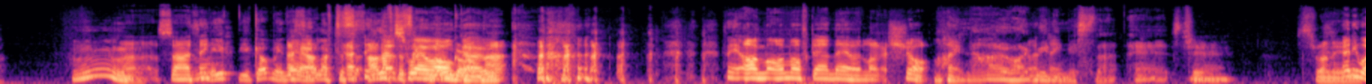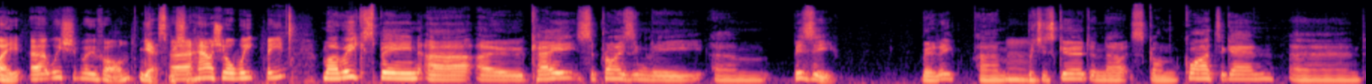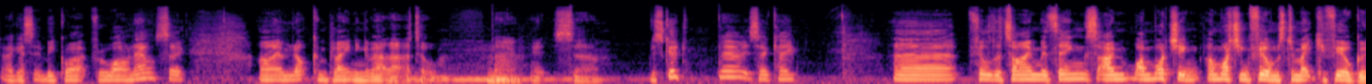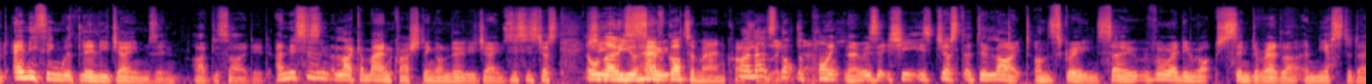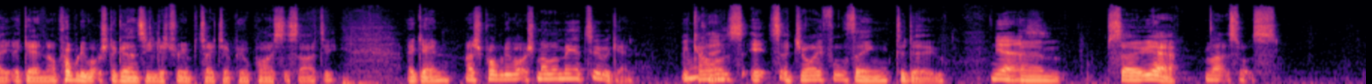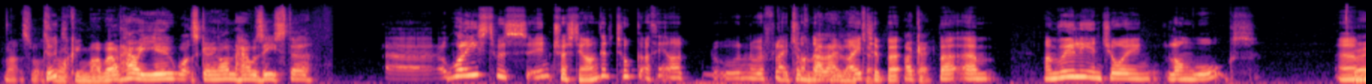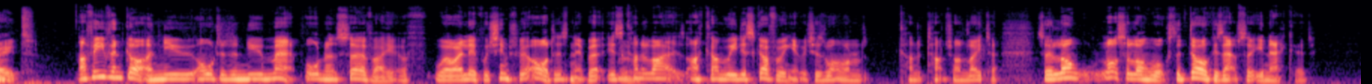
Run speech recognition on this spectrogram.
Uh, so I think Hmm. you, you got me there. think- I'll have to. I think I'll have to where I'll go. that. I think I'm I'm off down there and like a shot, mate. No, I, really think. missed that. Yeah, it's true. It's running. Anyway, uh, we should move on. Yes, we Uh, should. how's your week been? My week's been uh, okay, surprisingly um, busy, really, um, Hmm. which is good. And now it's gone quiet again, and I guess it'll be quiet for a while now. So I'm not complaining about that at all. No, it's uh, it's good. No, it's okay. Uh, fill the time with things. I'm I'm watching I'm watching films to make you feel good. Anything with Lily James in, I've decided. And this isn't like a man crush thing on Lily James. This is just Although you have so- got a man crush. well, that's not the point, though, is it? She is just a delight on screen. So we've already watched Cinderella and yesterday again. I'll probably watch the Guernsey Literary and Potato Peel Pie Society again. I should probably watch Mamma Mia 2 again because it's a joyful thing to do. Yes. Um, so yeah, that's what's that's what's Good. rocking my world. How are you? What's going on? How was Easter? well, Easter was interesting. I'm going to talk. I think I'll we're going to reflect on that, about a bit that later. later. But Okay. but um, I'm really enjoying long walks. Um, Great. I've even got a new ordered a new map, ordnance survey of where I live, which seems a bit odd, isn't it? But it's kind of like like I'm rediscovering it, which is what I want to kind of touch on later. So long, lots of long walks. The dog is absolutely knackered.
